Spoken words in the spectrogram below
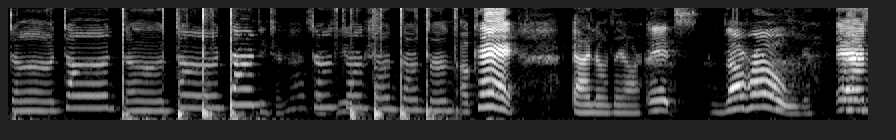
Dun, dun, dun, dun, dun. Did your nails Dun, are dun, huge. dun, dun, dun. Okay. I know they are. It's the road, and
